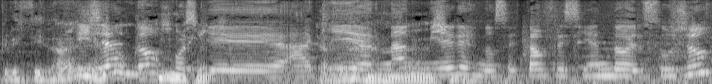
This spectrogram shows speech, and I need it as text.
Cristina. ¿eh? Y ya en dos, porque aquí Hernán Mieres nos está ofreciendo el suyo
